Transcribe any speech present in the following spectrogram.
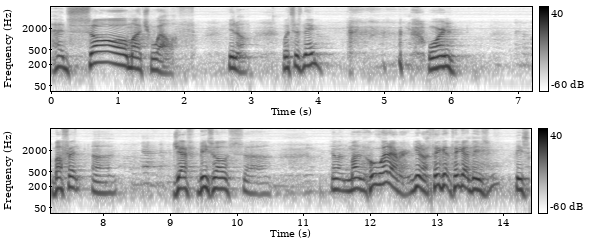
had so much wealth. You know, what's his name? Warren Buffett, uh, Jeff Bezos, uh, Elon Musk, who, whatever. You know, think of, think of these, these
